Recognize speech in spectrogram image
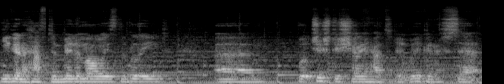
you're going to have to minimise the bleed, um, but just to show you how to do it, we're going to set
